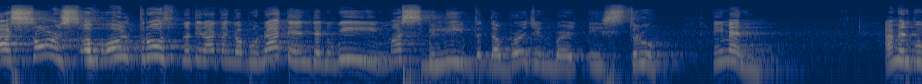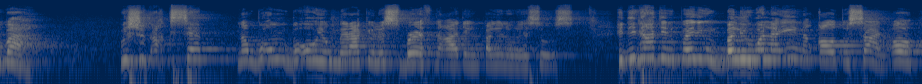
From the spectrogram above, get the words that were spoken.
uh, source of all truth na tinatanggap po natin, then we must believe that the virgin birth is true. Amen. Amen po ba? We should accept ng buong buo yung miraculous birth ng ating Panginoong Yesus. Hindi natin pwedeng baliwalain ang kautusan o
